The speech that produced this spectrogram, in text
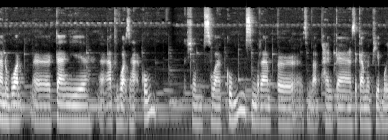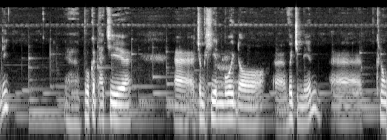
អនុវត្តការងារអភិវឌ្ឍសហគមន៍ ខ្ញុំស្វាគមន៍សម្រាប់សម្រាប់ផែនការសកម្មភាពមួយនេះព្រោះគិតថាជាជំហានមួយដ៏វិជ្ជមានក្នុង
